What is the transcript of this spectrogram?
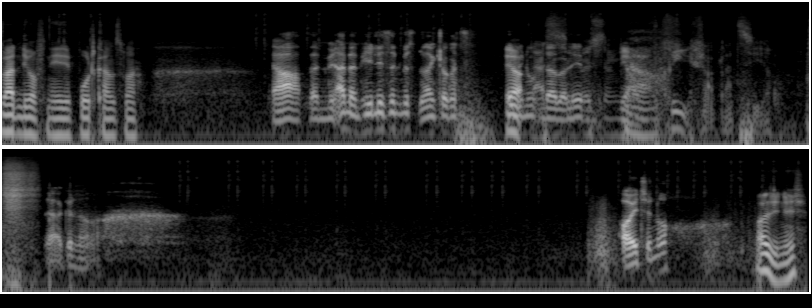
warten die auf nee, Boot kam es mal. Ja, wenn wir einmal im Heli sind, müssten wir eigentlich locker 10 Ja. Minuten da überleben. müssen wir Ja. auf Griecher platzieren. Ja, genau. Heute noch? Weiß ich nicht.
